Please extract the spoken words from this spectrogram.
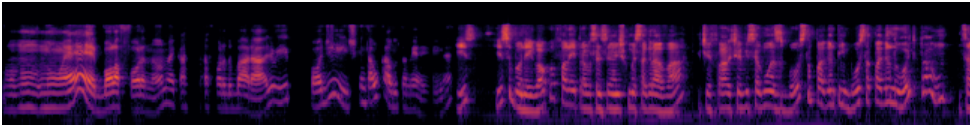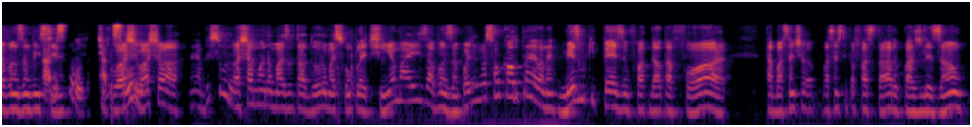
não, não é bola fora, não, não é carta fora do baralho e pode esquentar o caldo também aí, né? Isso, isso, Bruno, igual que eu falei para vocês antes de começar a gravar, eu te falo, eu tinha visto algumas bolsas, estão pagando em bolsa, tá pagando 8 para 1 se a Van Zandt vencer. Absurdo. Tipo, absurdo. eu acho, eu acho a, é absurdo, eu acho a Amanda mais lutadora, mais completinha, mas a Van Zandt pode negociar o caldo para ela, né? Mesmo que pese o fato dela estar tá fora, tá bastante, bastante tempo afastada por causa de lesão,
